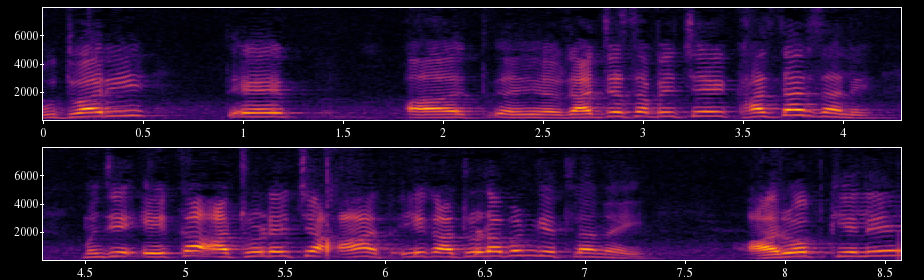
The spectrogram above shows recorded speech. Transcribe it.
बुधवारी ते राज्यसभेचे खासदार झाले. म्हणजे एका आठवड्याच्या आत एक आठवडा पण घेतला नाही. आरोप केले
